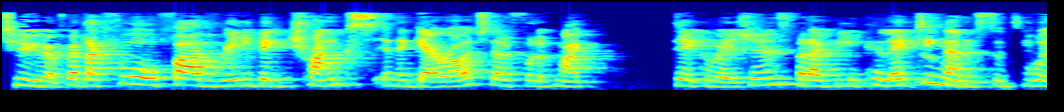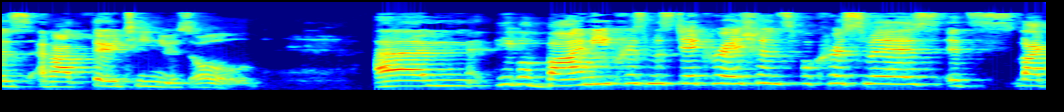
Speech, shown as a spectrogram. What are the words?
two. I've got like four or five really big trunks in the garage that are full of my decorations, but I've been collecting them since I was about 13 years old. Um, people buy me Christmas decorations for Christmas. It's like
